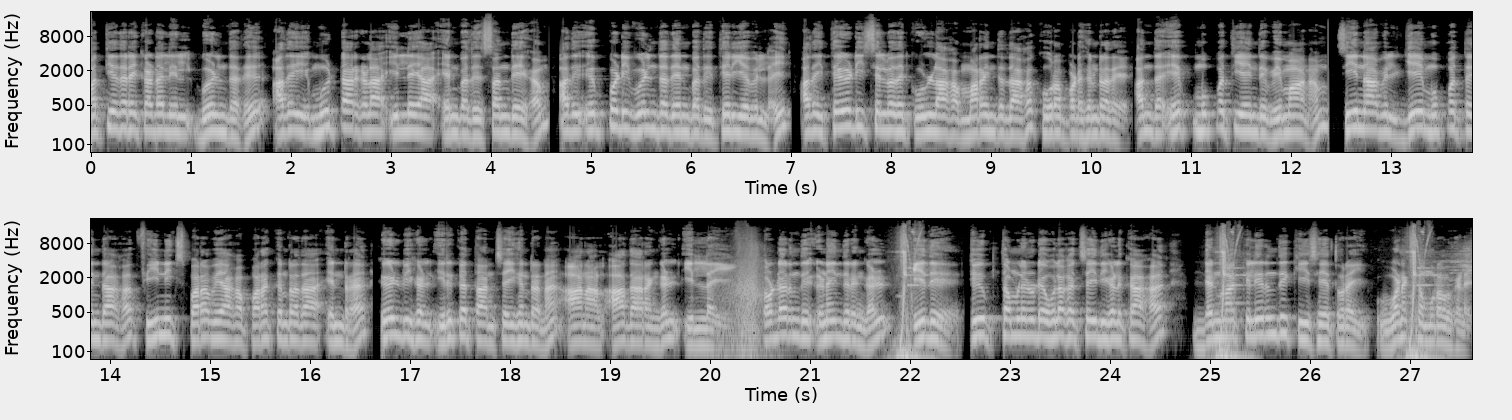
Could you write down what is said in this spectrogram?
மத்தியதரை கடலில் வீழ்ந்தது. அதை மீட்டார்களா இல்லையா என்பது சந்தேகம். அது எப்படி வீழ்ந்தது என்பது தெரியவில்லை. அதை தேடி செல்வதற்கு உள்ளாக மறைந்ததாக கூறப்படுகின்றது. அந்த எஃப் முப்பத்தி ஐந்து விமானம் சீனாவில் ஜே முப்பத்தைந்தாக பீனிக்ஸ் பறவையாக பறக்கின்றதா என்ற கேள்விகள் இருக்கத்தான் செய்கின்றன. ஆனால் ஆதாரங்கள் இல்லை. தொடர்ந்து இணைந்திருங்கள். இது டியூப் தமிழனுடைய உலக செய்திகளுக்காக டென்மார்க்கிலிருந்து கீசே துறை வணக்கம் உறவுகளே.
